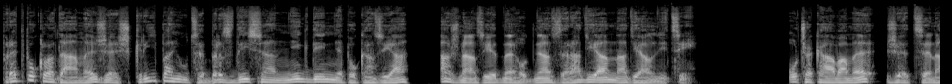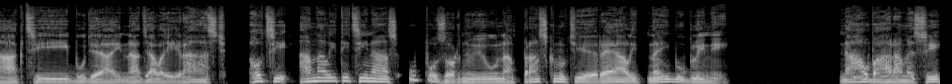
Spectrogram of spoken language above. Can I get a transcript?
Predpokladáme, že škrípajúce brzdy sa nikdy nepokazia, až nás jedného dňa zradia na diálnici. Očakávame, že cena akcií bude aj naďalej rásť, hoci analytici nás upozorňujú na prasknutie realitnej bubliny. Nahovárame si,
